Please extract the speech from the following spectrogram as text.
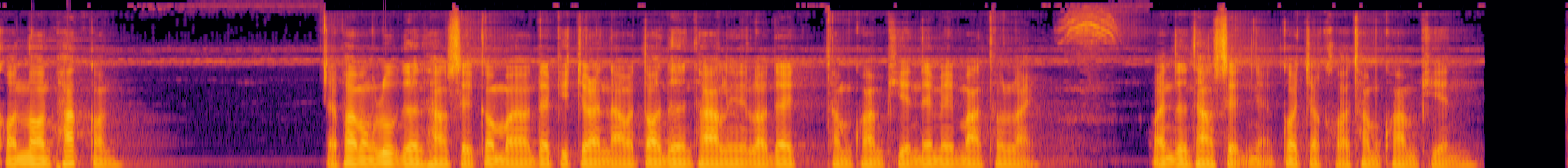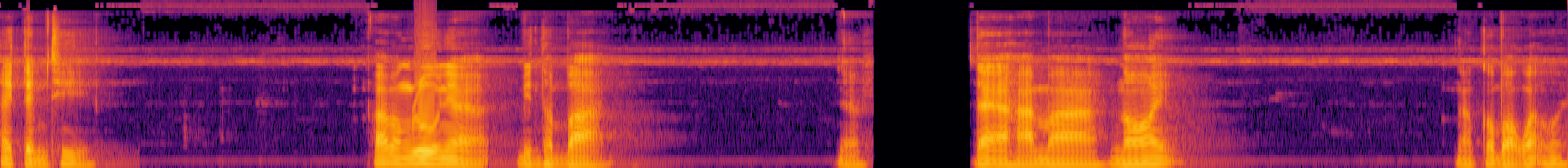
ขอนอนพักก่อน แต่พระบางรูปเดินทางเสร็จก็มาได้พิจารณาว่าตอนเดินทางเลยเราได้ทำความเพียรได้ไม่มากเท่าไหร่ วันเดินทางเสร็จเนี่ยก็จะขอทำความเพียรให้เต็มที่ พระบางรูปเนี่ยบินทบาทนะได้อาหารมาน้อย นะก็บอกว่าโอ้ย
